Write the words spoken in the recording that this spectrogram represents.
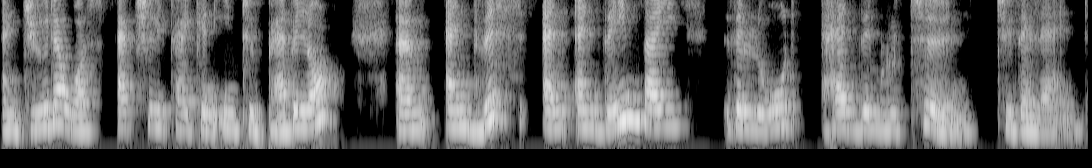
and Judah was actually taken into Babylon. Um, and this, and and then they, the Lord had them return to the land.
